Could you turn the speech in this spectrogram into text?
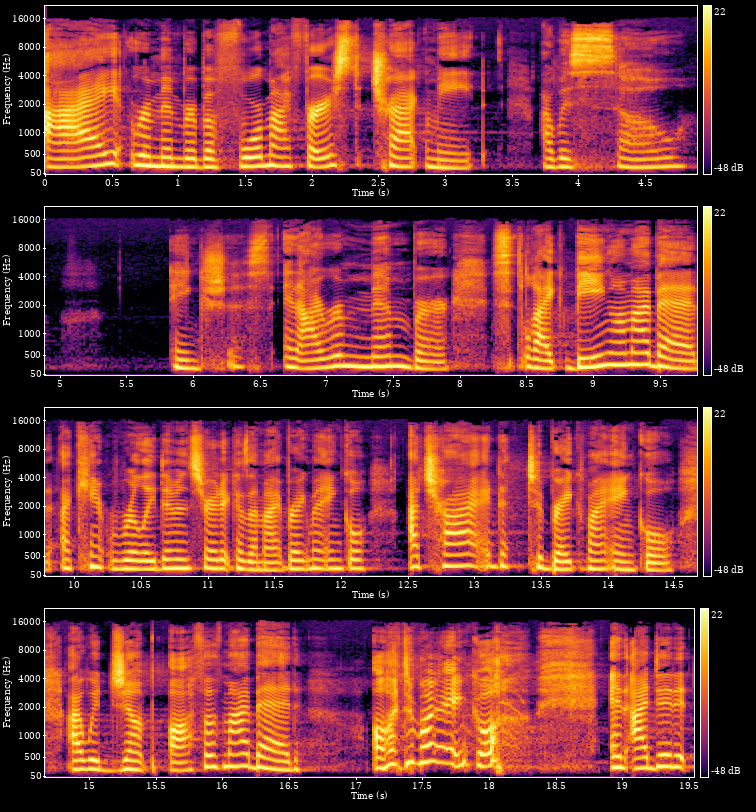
I remember before my first track meet, I was so anxious. And I remember like being on my bed. I can't really demonstrate it because I might break my ankle. I tried to break my ankle. I would jump off of my bed onto my ankle. and I did it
